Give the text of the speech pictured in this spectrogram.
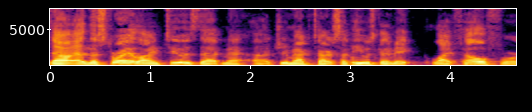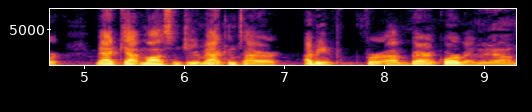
Now, and the storyline too is that Ma- uh, Drew McIntyre said he was going to make life hell for Madcap Moss and Drew McIntyre. I mean, for um, Baron Corbin, Yeah,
